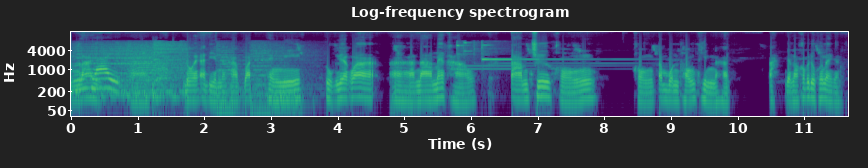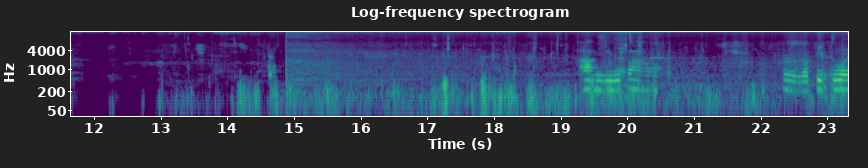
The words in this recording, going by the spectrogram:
มไร่อ่าโดยอดีตนะครับ วัดแห่งนี้ถูกเรียกว่าอ่านาแม่ขาว ตามชื่อของของตำบลท้องถิ่นนะครับไปเดี๋ยวเราเข้าไปดูข้างในกัน ทางนี้หรือเปล่า เออแล้วปิดด้วย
